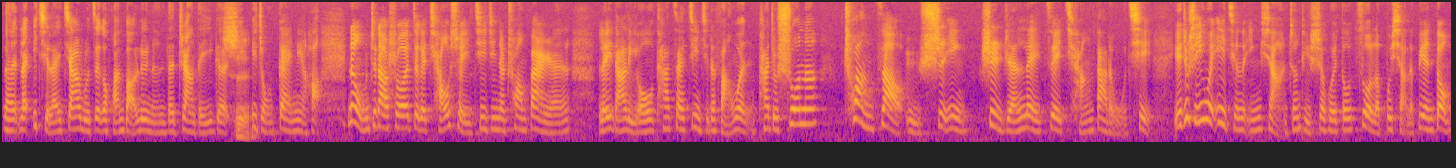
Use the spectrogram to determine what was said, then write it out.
来来一起来加入这个环保绿能的这样的一个一一种概念哈。那我们知道说这个桥水基金的创办人雷达里欧他在近期的访问，他就说呢。创造与适应是人类最强大的武器。也就是因为疫情的影响，整体社会都做了不小的变动，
